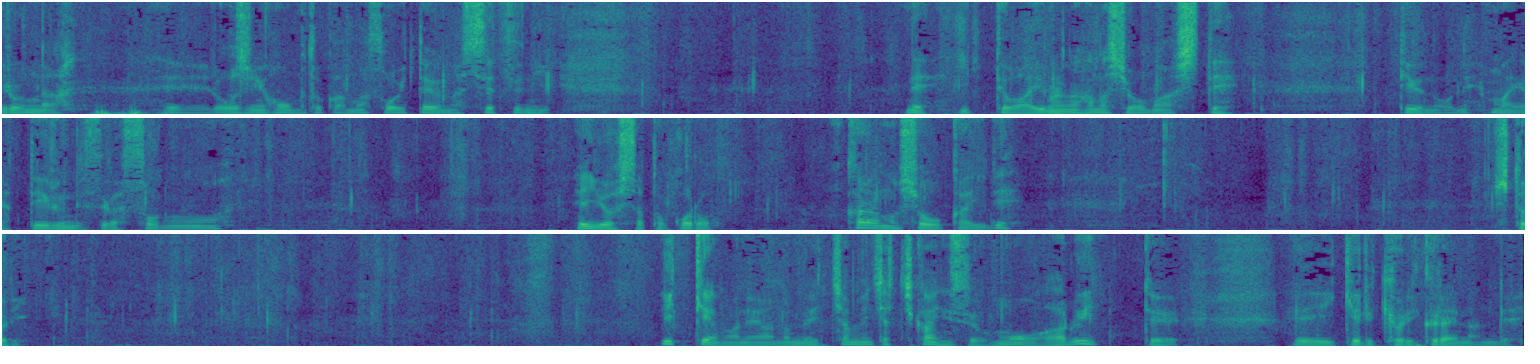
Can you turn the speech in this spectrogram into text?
いろんな、えー、老人ホームとか、まあ、そういったような施設に、ね、行ってはいろんな話を回してっていうのをね、まあ、やっているんですがその営業したところからの紹介で1人。1軒はねあのめちゃめちゃ近いんですよ。もう歩いて、えー、行ける距離くらいなんで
